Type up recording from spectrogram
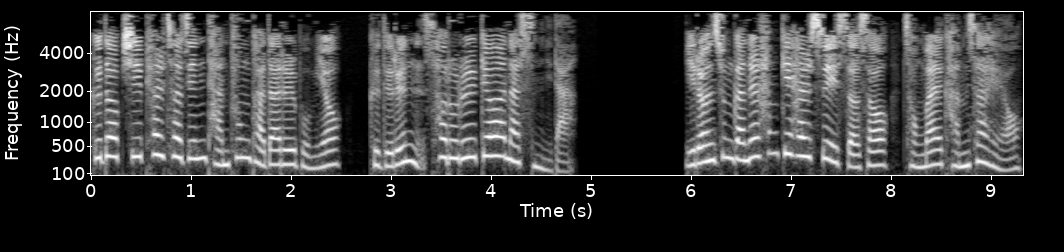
끝없이 펼쳐진 단풍 바다를 보며 그들은 서로를 껴안았습니다. 이런 순간을 함께 할 수 있어서 정말 감사해요.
